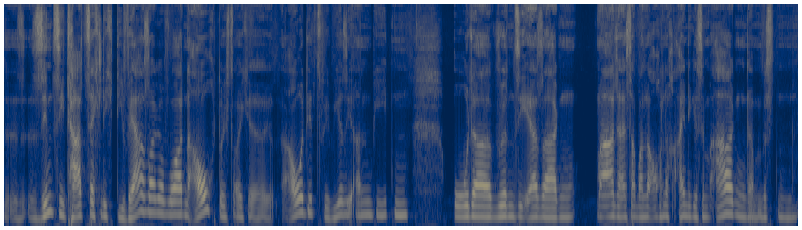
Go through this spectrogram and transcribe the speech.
sind sie tatsächlich diverser geworden, auch durch solche Audits, wie wir sie anbieten? Oder würden Sie eher sagen, ah, da ist aber auch noch einiges im Argen. Da müssten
